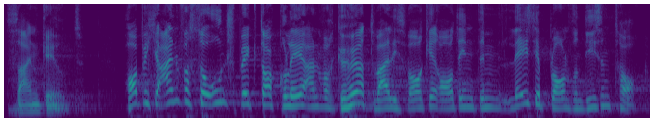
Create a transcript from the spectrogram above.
sein Geld. Habe ich einfach so unspektakulär einfach gehört, weil es war gerade in dem Leseplan von diesem Tag.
